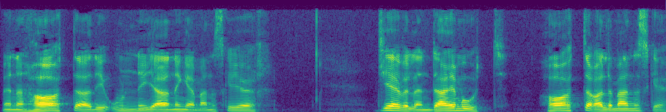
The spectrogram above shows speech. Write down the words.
men han hater de onde gjerninger mennesker gjør. Djevelen derimot hater alle mennesker,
